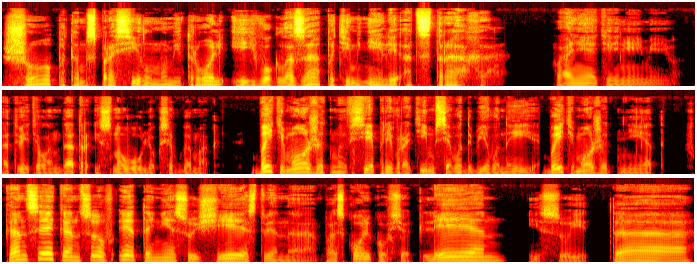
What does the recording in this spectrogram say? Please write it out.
Шепотом спросил Мумитроль, и его глаза потемнели от страха. «Понятия не имею», — ответил андатор и снова улегся в гамак. «Быть может, мы все превратимся в отбивные, быть может, нет. В конце концов, это несущественно, поскольку все тлен и суета.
